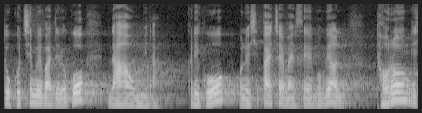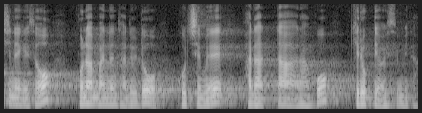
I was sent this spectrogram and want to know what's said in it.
또 고침을 받으려고 나아옵니다. 그리고 오늘 18절 말씀에 보면 더러운 귀신에게서 고난받는 자들도 고침을 받았다라고 기록되어 있습니다.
